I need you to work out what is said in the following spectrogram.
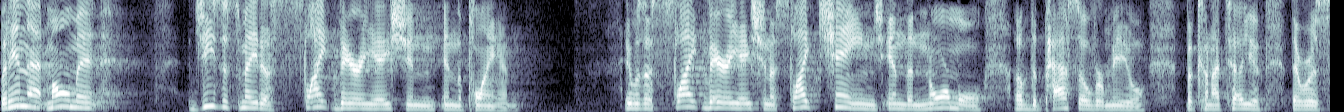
But in that moment, Jesus made a slight variation in the plan. It was a slight variation, a slight change in the normal of the Passover meal. But can I tell you, there was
